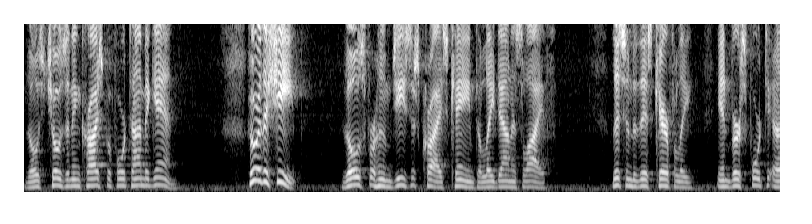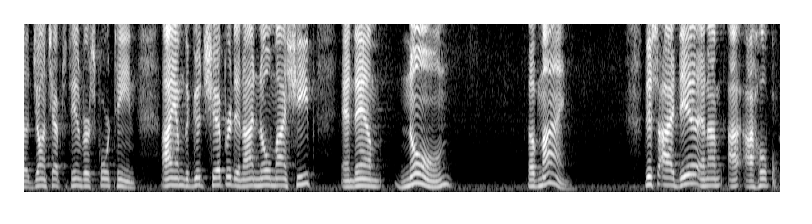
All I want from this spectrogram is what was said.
Those chosen in Christ before time began. Who are the sheep? Those for whom Jesus Christ came to lay down his life. Listen to this carefully in verse 14, uh, John chapter 10, verse 14. I am the good shepherd, and I know my sheep, and am known of mine. This idea, and I'm, I, I hope,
